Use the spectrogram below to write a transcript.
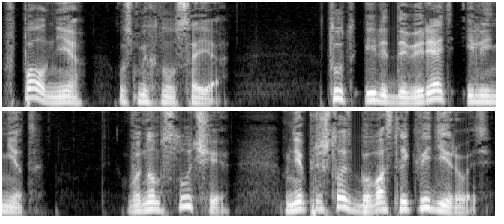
Вполне, усмехнулся я. Тут или доверять, или нет. В ином случае мне пришлось бы вас ликвидировать.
